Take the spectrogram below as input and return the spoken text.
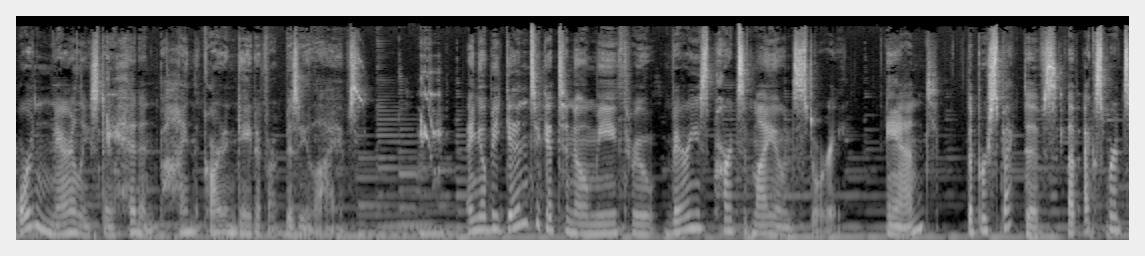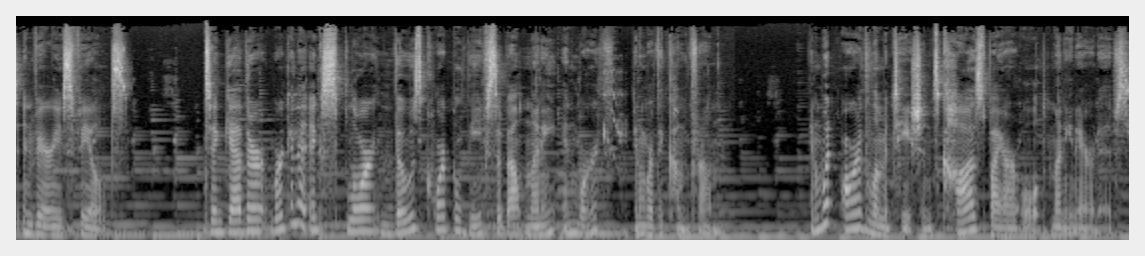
ordinarily stay hidden behind the garden gate of our busy lives. And you'll begin to get to know me through various parts of my own story and the perspectives of experts in various fields. Together, we're going to explore those core beliefs about money and worth and where they come from. And what are the limitations caused by our old money narratives?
